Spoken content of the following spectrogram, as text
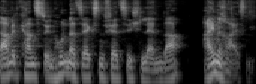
Damit kannst du in 146 Länder einreisen.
